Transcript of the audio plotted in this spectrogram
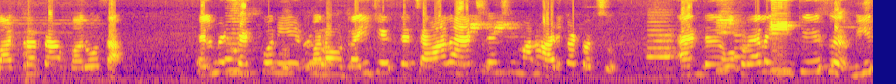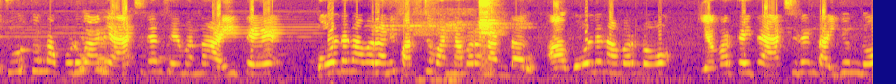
భద్రత భరోసా. హెల్మెట్ పెట్టుకొని మనం డ్రైవ్ చేస్తే చాలా యాక్సిడెంట్స్ని మనం అరికట్టొచ్చు. అండ్ uh, ఒకవేళ ఈ కేసు మీరు చూస్తున్నప్పుడు కానీ యాక్సిడెంట్స్ ఏమన్నా అయితే గోల్డెన్ అవర్ అని ఫస్ట్ వన్ అవర్ అని అంటారు. ఆ గోల్డెన్ అవర్లో ఎవరికైతే యాక్సిడెంట్ అయ్యిందో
